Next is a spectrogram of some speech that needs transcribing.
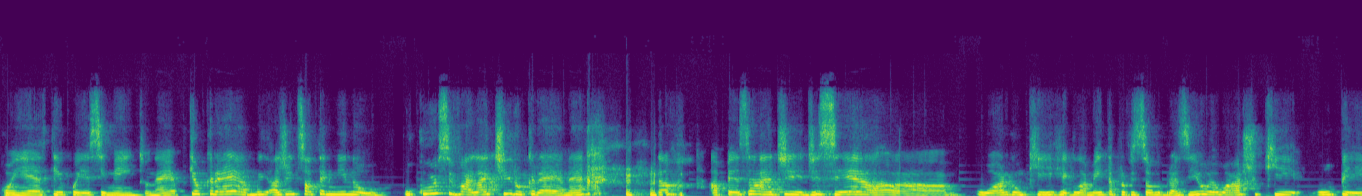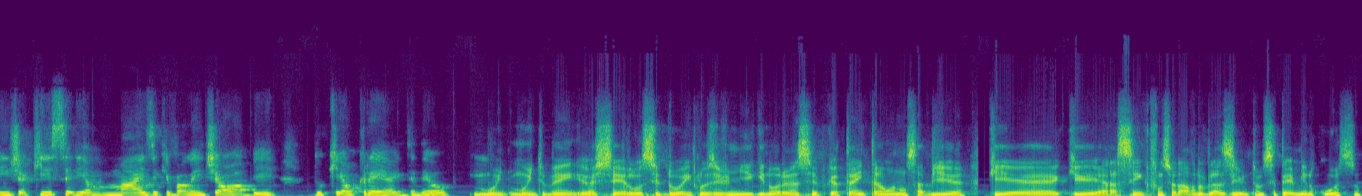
conhece, tem o conhecimento, né? Porque o CREA, a gente só termina o, o curso e vai lá e tira o CREA, né? Então, apesar de, de ser a, a, o órgão que regulamenta a profissão no Brasil, eu acho que o PENG aqui seria mais equivalente ao AB do que ao CREA, entendeu? Muito, muito bem. Eu acho que você elucidou, inclusive, minha ignorância, porque até então eu não sabia que, que era assim que funcionava no Brasil. Então, você termina o curso,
